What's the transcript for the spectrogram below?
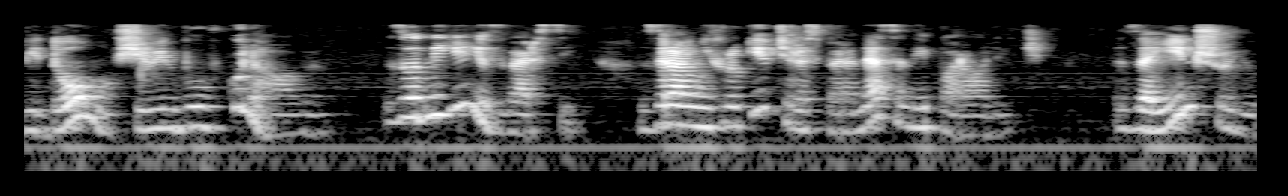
відомо, що він був кульгавим. З однією з версій, з ранніх років через перенесений параліч, за іншою,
